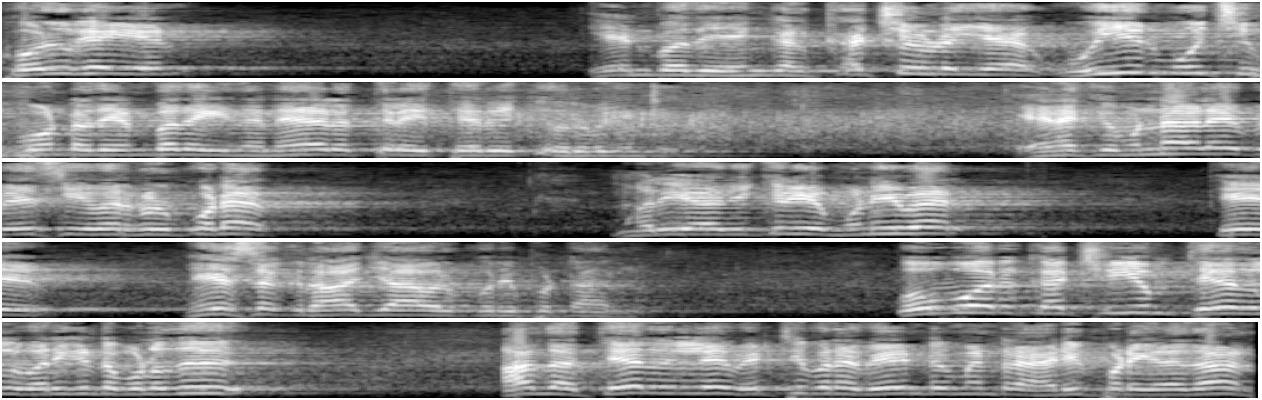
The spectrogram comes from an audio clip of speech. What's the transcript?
கொள்கை என்பது எங்கள் கட்சியினுடைய உயிர் மூச்சு போன்றது என்பதை இந்த நேரத்தில் தெரிவிக்க விரும்புகின்றேன். எனக்கு முன்னாலே பேசியவர்கள் கூட மரியாதைக்குரிய முனிவர் கே. மேசக் ராஜாவில் குறிப்பிட்டார்கள். ஒவ்வொரு கட்சியும் தேர்தல் வருகின்ற பொழுது அந்த தேர்தலிலே வெற்றி பெற வேண்டும் என்ற அடிப்படையில் தான்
